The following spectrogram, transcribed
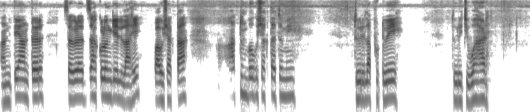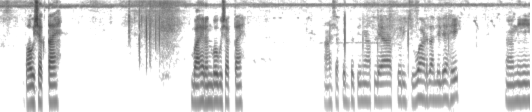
आणि ते अंतर सगळं झाकळून गेलेलं आहे. पाहू शकता. आतून बघू शकता तुम्ही. तुरीला फुटवे. तुरीची वाढ. पाहू शकताय. बाहेरून बघू शकताय. अशा पद्धतीने आपल्या तुरीची वाढ झालेली आहे. आणि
